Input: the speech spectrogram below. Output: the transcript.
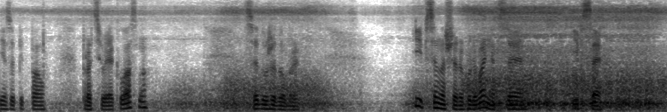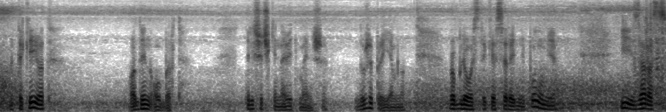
П'єзопідпал працює класно. Це дуже добре. І все наше регулювання це і все. Ось такий от один оберт. Трішечки навіть менше. Дуже приємно. Роблю ось таке середнє полум'я. І зараз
